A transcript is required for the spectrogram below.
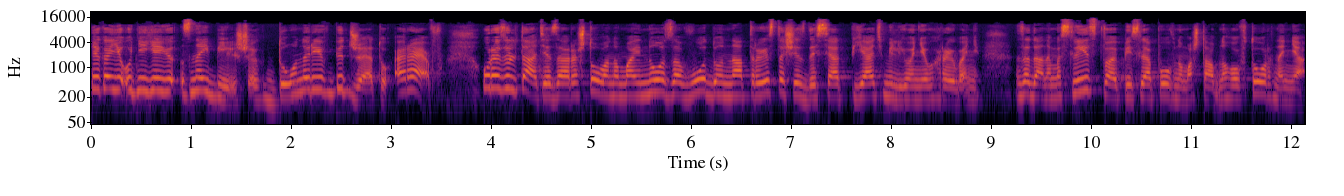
яка є однією з найбільших донорів бюджету РФ. У результаті заарештовано майно заводу на 360 55 мільйонів гривень. За даними слідства, після повномасштабного вторгнення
